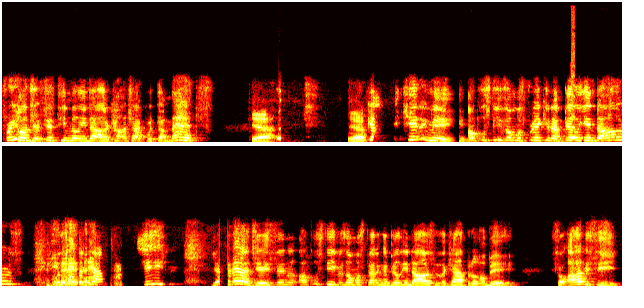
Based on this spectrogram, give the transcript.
$315 million contract with the Mets. Yeah. Yeah. You gotta be kidding me. Uncle Steve's almost breaking a billion dollars with the cap. Yeah, Jason. Uncle Steve is almost spending a billion dollars with a capital B. So obviously,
